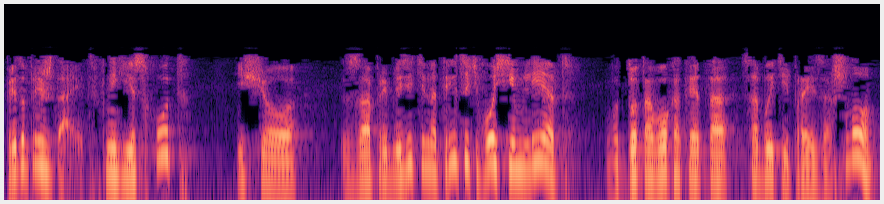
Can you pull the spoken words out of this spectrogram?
предупреждает в книге Исход еще за приблизительно 38 лет, вот до того, как это событие произошло,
